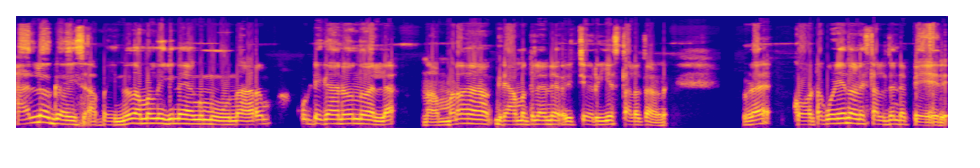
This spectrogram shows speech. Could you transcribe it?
ഹലോ ഗൈസ് അപ്പൊ ഇന്ന് നമ്മൾ നിൽക്കുന്ന ഞങ്ങൾ മൂന്നാറും കുട്ടിക്കാനോ ഒന്നുമല്ല നമ്മുടെ ഗ്രാമത്തിൽ തന്നെ ഒരു ചെറിയ സ്ഥലത്താണ്. ഇവിടെ കോട്ടക്കുഴി എന്നാണ് ഈ സ്ഥലത്തിന്റെ പേര്.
